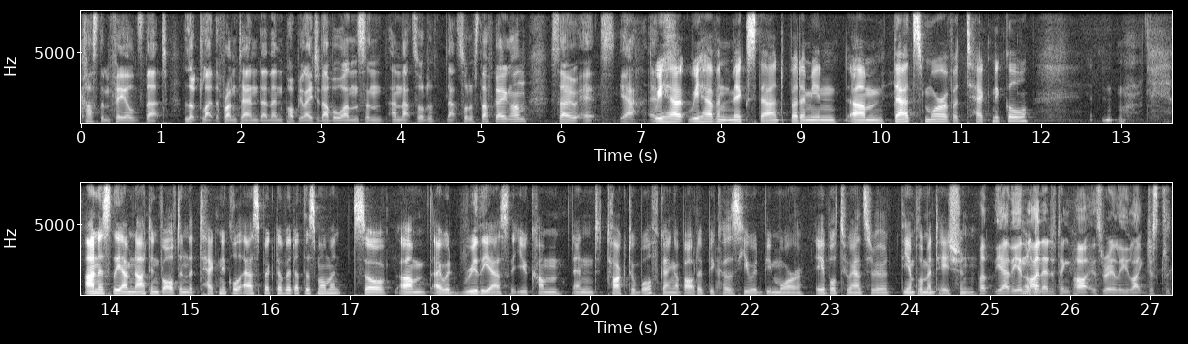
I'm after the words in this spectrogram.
custom fields that looked like the front end and then populated other ones and, and that sort of that sort of stuff going on. So it's yeah. It's we have we haven't mixed that, but I mean um, that's more of a technical. Honestly, I'm not involved in the technical aspect of it at this moment, so um, I would really ask that you come and talk to Wolfgang about it because yeah. he would be more able to answer the implementation. But yeah, the inline editing part is really like just cl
